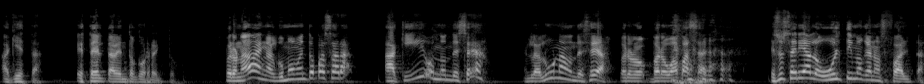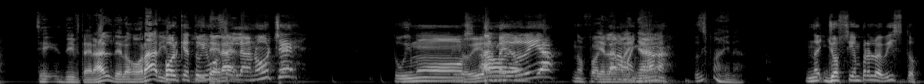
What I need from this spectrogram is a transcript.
Aquí está. Este es el talento correcto. Pero nada, en algún momento pasará. Aquí o en donde sea. En la luna, donde sea. Pero, pero va a pasar. Eso sería lo último que nos falta. Sí, literal, de los horarios. Porque estuvimos literal. en la noche, estuvimos Mediodía. al mediodía, nos y falta en la, la, mañana. mañana. ¿Tú te imaginas? No, yo siempre lo he visto.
